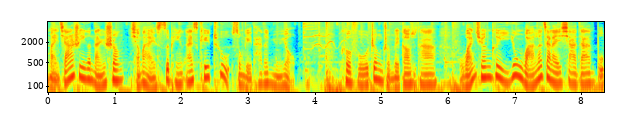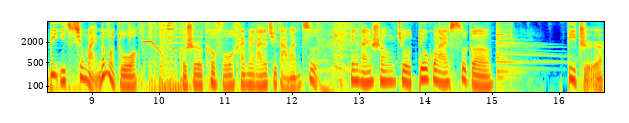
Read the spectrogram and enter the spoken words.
买家是一个男生，想买四瓶 SK two 送给他的女友。客服正准备告诉他，完全可以用完了再来下单，不必一次性买那么多。可是客服还没来得及打完字，那个男生就丢过来四个地址，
